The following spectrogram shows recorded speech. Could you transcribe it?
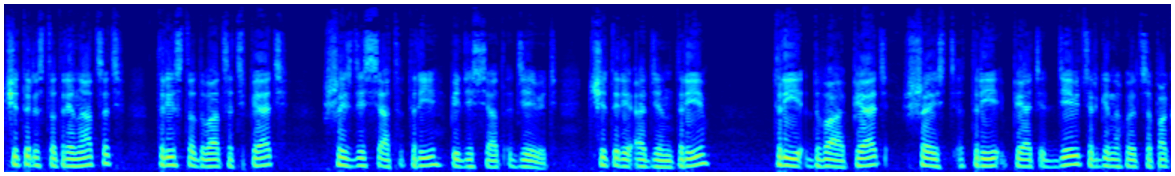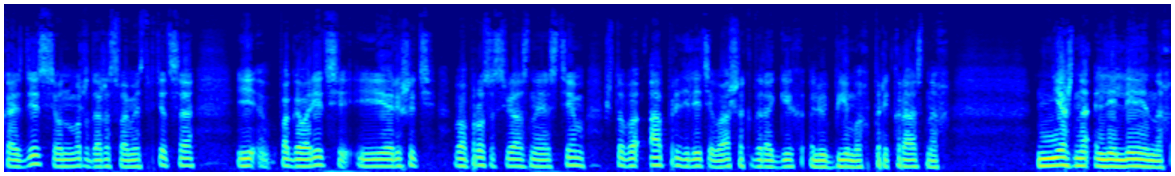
413 325 63 59 413 325-6359. Сергей находится пока здесь. Он может даже с вами встретиться и поговорить, и решить вопросы, связанные с тем, чтобы определить ваших дорогих, любимых, прекрасных нежно лелеянных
